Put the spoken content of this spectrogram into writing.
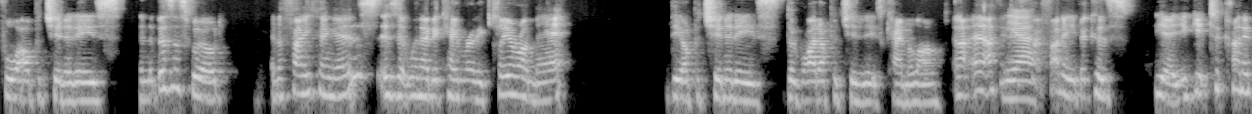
for opportunities in the business world. And the funny thing is, is that when I became really clear on that, the opportunities, the right opportunities came along. And I, and I think yeah. quite funny because, yeah, you get to kind of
